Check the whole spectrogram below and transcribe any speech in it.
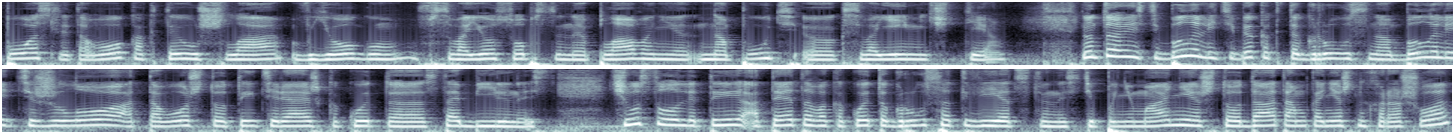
после того, как ты ушла в йогу, в свое собственное плавание на путь э, к своей мечте? Ну, то есть, было ли тебе как-то грустно, было ли тяжело от того, что ты теряешь какую-то стабильность? Чувствовал ли ты от этого какой-то груз ответственности, понимание, что да, там, конечно, хорошо,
